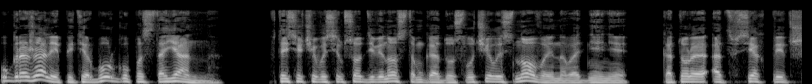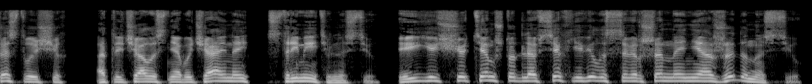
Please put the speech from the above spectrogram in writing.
угрожали Петербургу постоянно. В 1890 году случилось новое наводнение, которое от всех предшествующих отличалось необычайной стремительностью и еще тем, что для всех явилось совершенной неожиданностью.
